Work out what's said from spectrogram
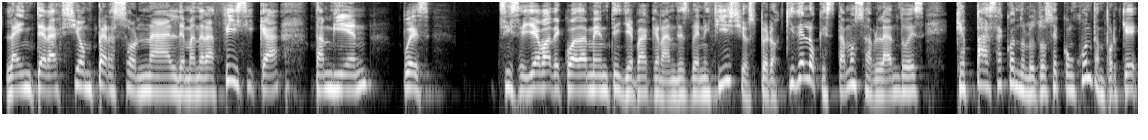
la interacción personal de manera física también, pues, si se lleva adecuadamente, lleva grandes beneficios. Pero aquí de lo que estamos hablando es qué pasa cuando los dos se conjuntan, porque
